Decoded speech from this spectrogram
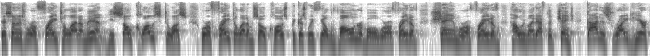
that sometimes we're afraid to let him in. He's so close to us. We're afraid to let him so close because we feel vulnerable. We're afraid of shame. We're afraid of how we might have to change. God is right here.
